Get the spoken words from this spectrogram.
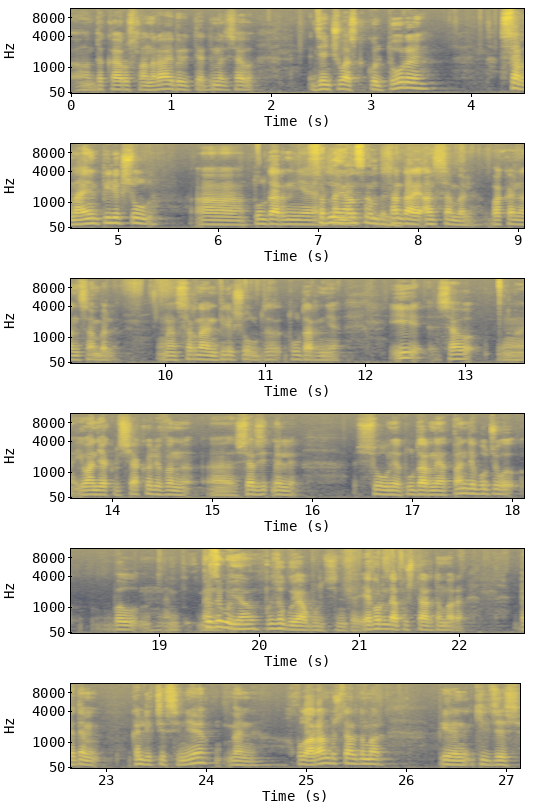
ДК Руслан Рай биртерди мен сәв день чувашской культуры. Сарнайын пилик шул тулдарны Сарнай ансамбль. Сарнай ансамбль вокальный ансамбль. Сарнайын пилик шул тулдарны и сәв Иван Яковлевич Яковлевын шәржитмел шул не тулдарны ятпан де бул бұл пызыгуяу. Пызыгуяу бұл içinde e burunda puştardым бар бәдем коллективсіне мен хуларан пuştardым бар бирин килжеш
